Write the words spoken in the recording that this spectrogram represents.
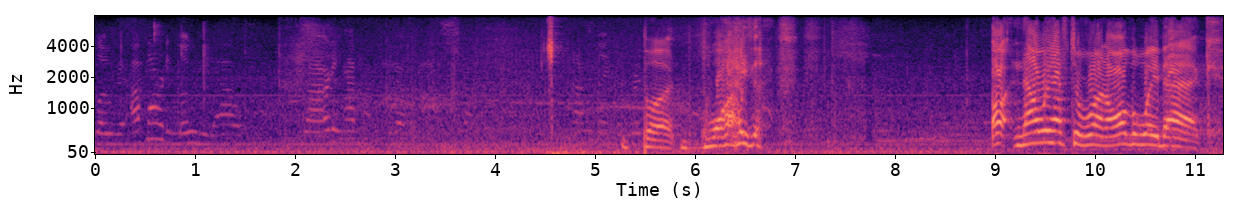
loaded. I'm already loaded out. I already have my gun. So, and I played the rip- But why the? Oh, now we have to run all the way back.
